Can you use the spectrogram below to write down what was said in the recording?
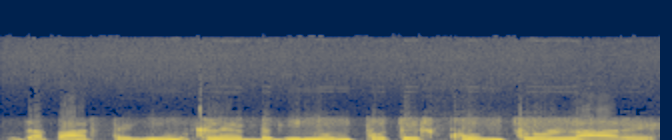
da parte di un club di non poter controllare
